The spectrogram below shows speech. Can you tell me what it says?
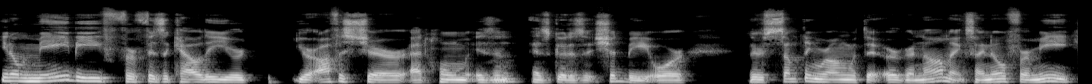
you know, maybe for physicality, your, your office chair at home isn't Mm-hmm. as good as it should be, or there's something wrong with the ergonomics. I know for me,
